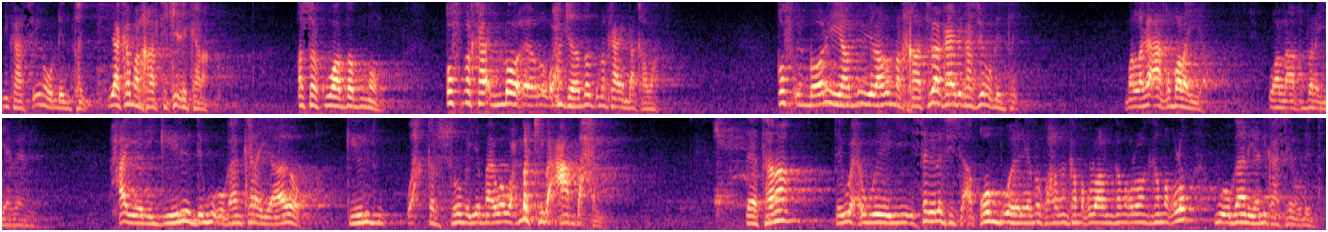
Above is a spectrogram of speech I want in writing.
Ninkaasi inuu dhintay yaa ka markhaati kici kara. Asalku waa dad nool. Qof markaa indhoo waxaan jeeda dad markaa indha qof indhoolihii hadduu yihahdo markhaati baan kahay ninkaasi inuu dhintay. Ma laga aqbalaya? Waa la aqbalayaa baa maxaa yeelay geerida de wuu ogaan karayaayo. Geeridu wax qarsoomaya maayo waa wax markiiba caan baxay. Deetana de waxa weeye isaga laftiisa aqoon buu helaya. Markuu halkan ka maqlo halkan ka maqlo halkan ka maqlo wuu ogaanaya ninkaasi inuu dhintay.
